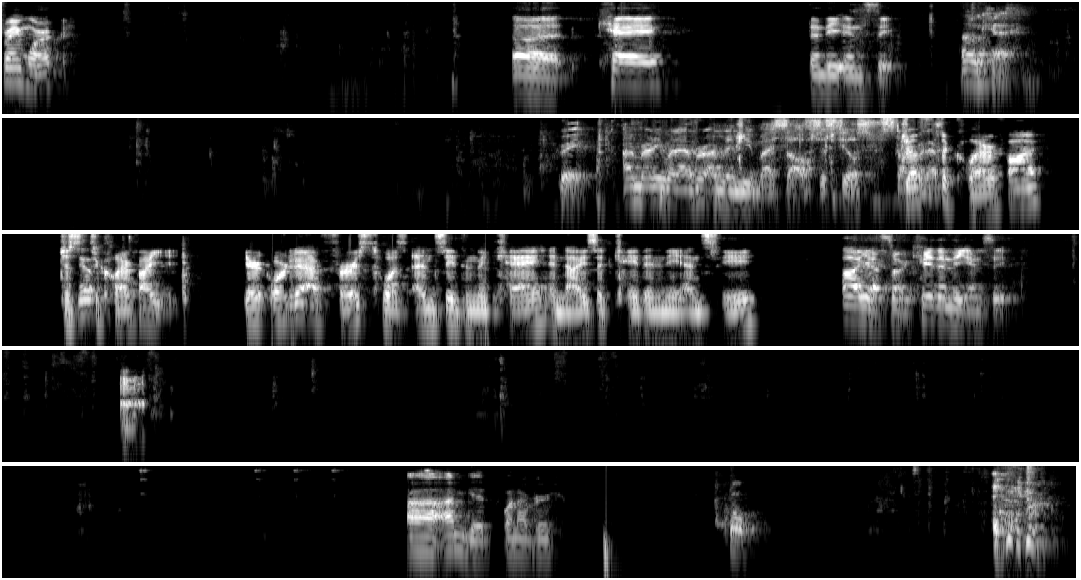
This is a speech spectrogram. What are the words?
framework, uh, K, then the NC. Okay. Great. I'm ready whenever. I'm gonna mute myself. Just feel start Just whenever. to clarify, just Yep. to clarify, your order at first was NC then the K, and now you said K then the NC. Uh, yeah, sorry, K, then the NC. All right. Uh, I'm good. Whenever. Cool.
